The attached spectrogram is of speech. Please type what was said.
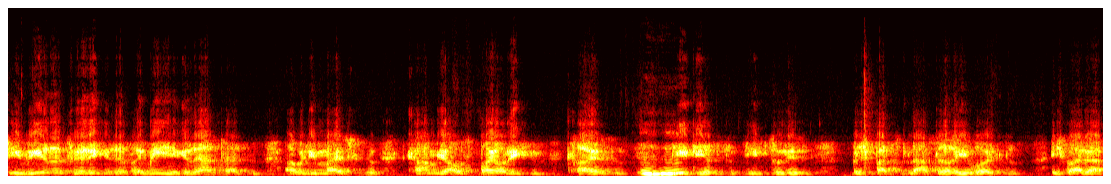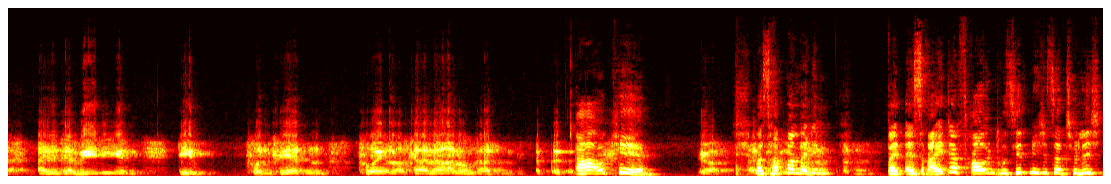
die wir natürlich in der Familie gelernt hatten. Aber die meisten kamen ja aus bäuerlichen Kreisen, die, die, die zu den bespannten Artillerie wollten. Ich war da einer der wenigen, die von Pferden vorher noch keine Ahnung hatten. Ah, okay. ja. Was Also hat man bei dem, bei, als Reiterfrau interessiert mich jetzt natürlich,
